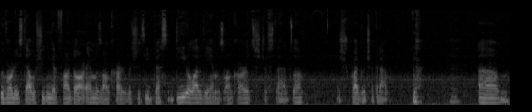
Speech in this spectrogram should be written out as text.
we've already established you can get a $5 Amazon card, which is the best deal out of the Amazon cards. Just a heads up. You should probably go check it out. um,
